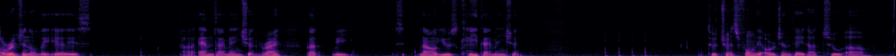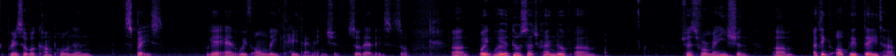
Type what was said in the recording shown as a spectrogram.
originally it is uh, m dimension, right? But we now use k dimension to transform the origin data to a principal component space okay and with only k dimension so that is so uh, when, when you do such kind of um, transformation, um, I think of the data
